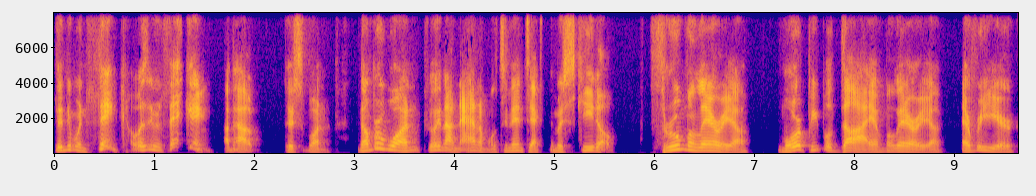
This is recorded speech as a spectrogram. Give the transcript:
Didn't even think. I wasn't even thinking about this one. Number one, really not an animal, it's an insect, the mosquito. Through malaria, more people die of malaria every year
